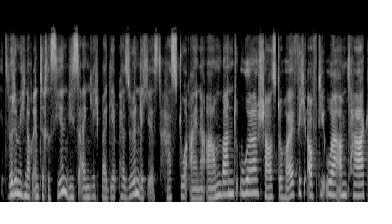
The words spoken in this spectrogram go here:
Jetzt würde mich noch interessieren, wie es eigentlich bei dir persönlich ist. Hast du eine Armbanduhr? Schaust du häufig auf die Uhr am Tag?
